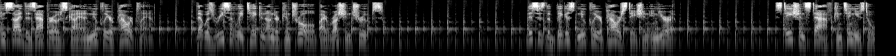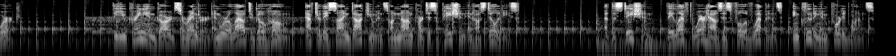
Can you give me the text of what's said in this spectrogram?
inside the Zaporozhskaya nuclear power plant that was recently taken under control by Russian troops. This is the biggest nuclear power station in Europe. Station staff continues to work. The Ukrainian guard surrendered and were allowed to go home after they signed documents on non participation in hostilities. At the station, they left warehouses full of weapons, including imported ones.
